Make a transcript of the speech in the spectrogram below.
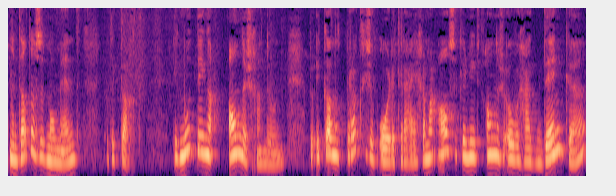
En dat was het moment dat ik dacht: ik moet dingen anders gaan doen. Ik kan het praktisch op orde krijgen, maar als ik er niet anders over ga denken,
